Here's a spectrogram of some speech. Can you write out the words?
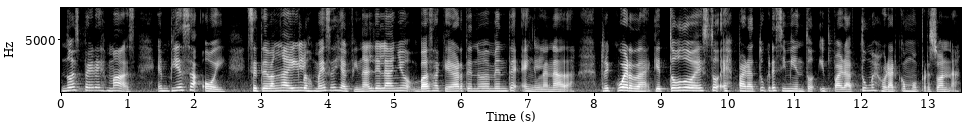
No esperes más. Empieza hoy. Se te van a ir los meses y al final del año vas a quedarte nuevamente en la nada. Recuerda que todo esto es para tu crecimiento y para tu mejorar como persona.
